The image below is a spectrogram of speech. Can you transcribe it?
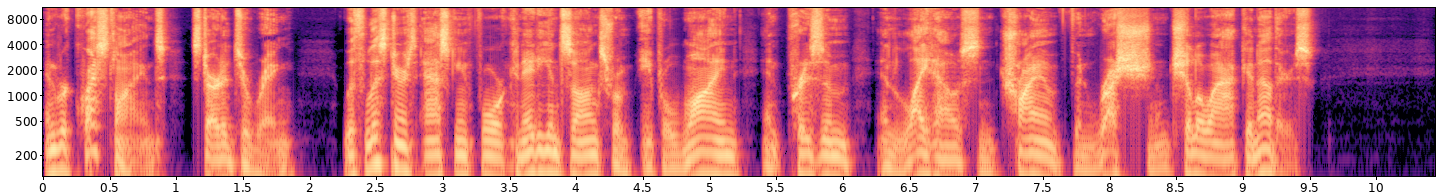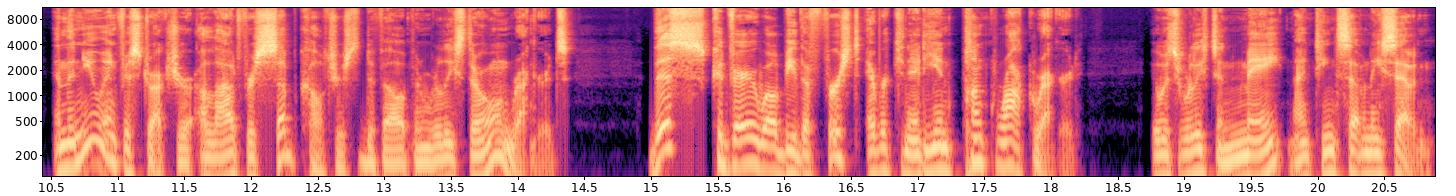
And request lines started to ring with listeners asking for Canadian songs from April Wine and Prism and Lighthouse and Triumph and Rush and Chilliwack and others. And the new infrastructure allowed for subcultures to develop and release their own records. This could very well be the first ever Canadian punk rock record. It was released in May 1977.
